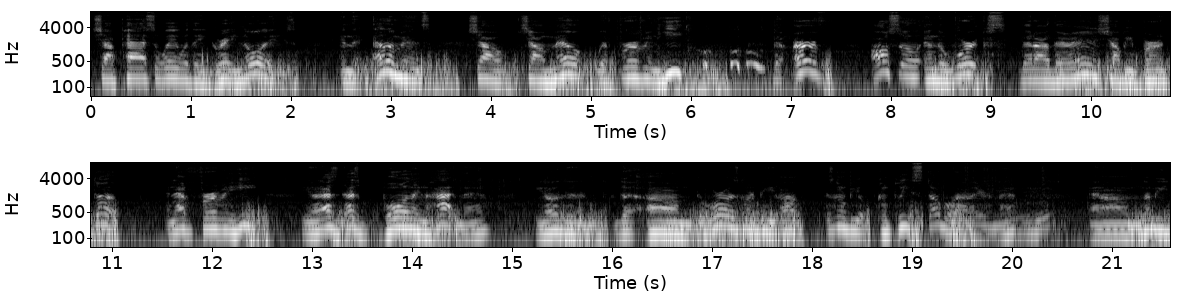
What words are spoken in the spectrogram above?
shall pass away with a great noise, and the elements shall shall melt with fervent heat. The earth also and the works that are therein shall be burnt up. And that fervent heat, you know, that's that's boiling hot, man. You know, the the um the world is gonna be up it's gonna be a complete stubble out here, man. Mm -hmm. And um let me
